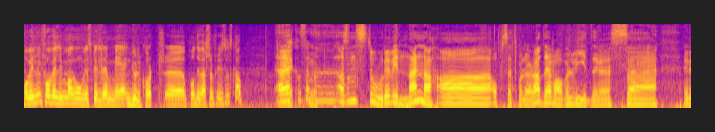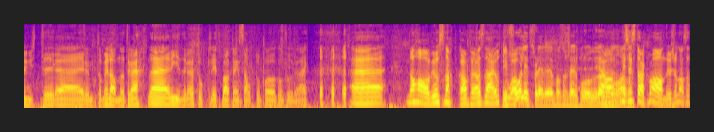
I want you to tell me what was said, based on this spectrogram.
Og vil vi få veldig mange unge spillere med gullkort eh, på diverse flyselskap? Det kan stemme. Altså Den store vinneren da av oppsettet på lørdag, det var vel Widerøes eh, ruter eh, rundt om i landet, tror jeg. Det, Widerøe tok litt baklengs salto på kontoret der. Eh, nå har vi jo snakka om før altså det er jo to Vi får litt flere passasjerer på ja, nå. Hvis vi Altså. starter med annendivisjon, altså,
